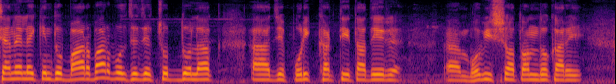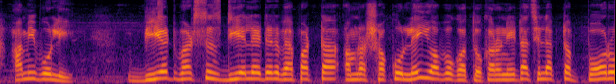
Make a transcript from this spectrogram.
চ্যানেলে কিন্তু বারবার বলছে যে চোদ্দ লাখ যে পরীক্ষার্থী তাদের ভবিষ্যৎ অন্ধকারে। আমি বলি বিএড ভার্সেস ডিএলএডের ব্যাপারটা আমরা সকলেই অবগত, কারণ এটা ছিল একটা বড়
